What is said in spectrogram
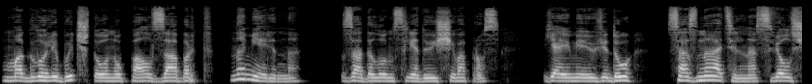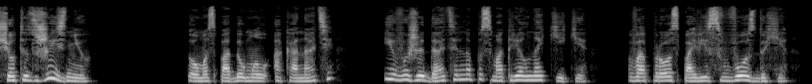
«Могло ли быть, что он упал за борт намеренно?» — задал он следующий вопрос. «Я имею в виду, сознательно свел счеты с жизнью». Томас подумал о канате и выжидательно посмотрел на Кики. Вопрос повис в воздухе —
